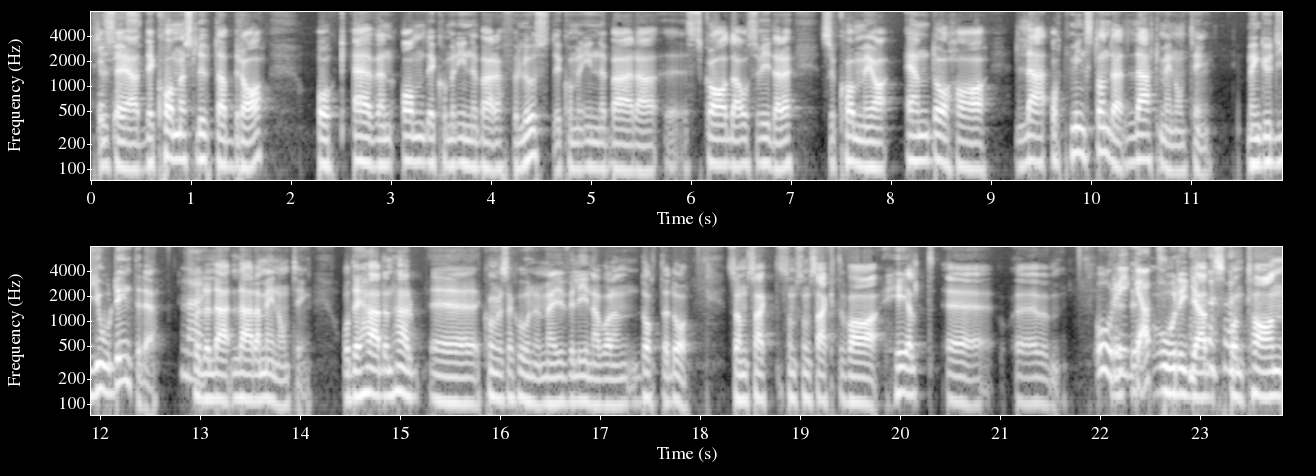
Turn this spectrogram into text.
vill Precis. säga, det kommer sluta bra Och även om det kommer innebära förlust, det kommer innebära eh, skada och så vidare, så kommer jag ändå ha lä åtminstone lärt mig någonting. Men Gud gjorde inte det Nej. för att lä lära mig någonting. Och det är här den här eh, konversationen med Evelina, vår dotter då, som sagt, som, som sagt var helt eh, eh, Origgat. Eh, Origgad, spontan.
